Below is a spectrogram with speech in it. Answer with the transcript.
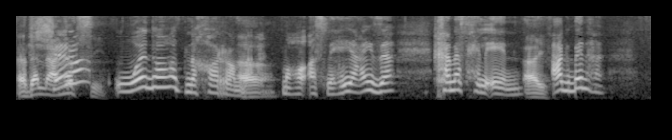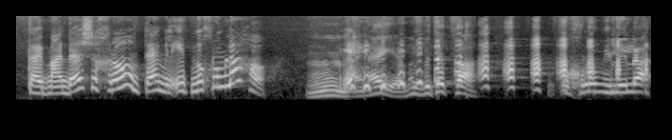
ادلع شراء نفسي. ونقعد نخرم آه. بقى ما هو أصل هي عايزة خمس حلقان. أيوة. عاجبينها. طيب ما عندهاش خرام تعمل إيه؟ نخرم لها. امم عينيا مش بتدفع. اخرمي ليه لأ؟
